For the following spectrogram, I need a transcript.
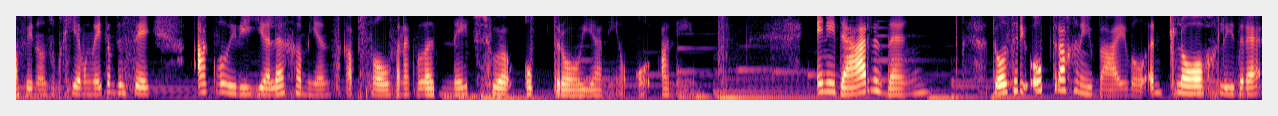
af in ons omgewing net om te sê ek wil hierdie hele gemeenskap sal want ek wil dit net so opdra Janie aan U. En die derde ding Daar's hierdie opdrag in die Bybel in klaagliedere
